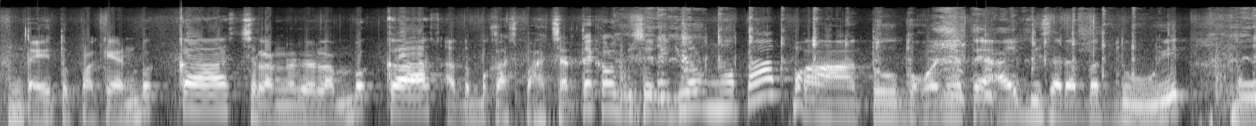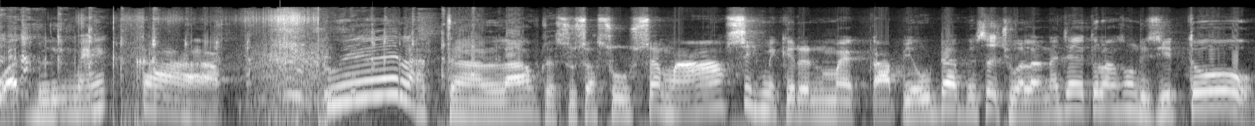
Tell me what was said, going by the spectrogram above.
Entah itu pakaian bekas, celana dalam bekas, atau bekas pacar teh kalau bisa dijual nggak apa-apa tuh. Pokoknya teh Ai bisa dapat duit buat beli makeup. Weh lah udah susah-susah masih mikirin make up ya udah besok jualan aja itu langsung di situ.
